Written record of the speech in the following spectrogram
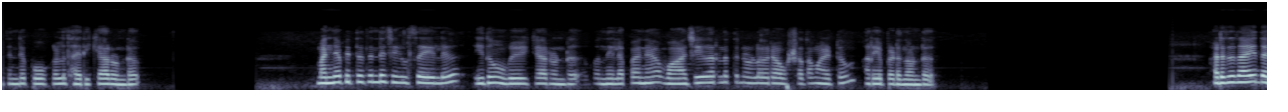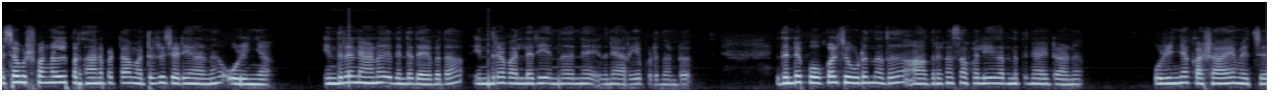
ഇതിന്റെ പൂക്കൾ ധരിക്കാറുണ്ട്. മഞ്ഞപ്പിത്തത്തിന്റെ ചികിത്സയിൽ ഇതും ഉപയോഗിക്കാറുണ്ട്. അപ്പം നിലപ്പന വാചീകരണത്തിനുള്ള ഒരു ഔഷധമായിട്ടും അറിയപ്പെടുന്നുണ്ട്. അടുത്തതായി ദശപുഷ്പങ്ങളിൽ പ്രധാനപ്പെട്ട മറ്റൊരു ചെടിയാണ് ഉഴിഞ്ഞ. ഇന്ദ്രനാണ് ഇതിന്റെ ദേവത. ഇന്ദ്രവല്ലരി എന്ന് തന്നെ ഇതിനെ അറിയപ്പെടുന്നുണ്ട്. ഇതിന്റെ പൂക്കൾ ചൂടുന്നത് ആഗ്രഹ സഫലീകരണത്തിനായിട്ടാണ് ഉഴിഞ്ഞ കഷായം വെച്ച്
